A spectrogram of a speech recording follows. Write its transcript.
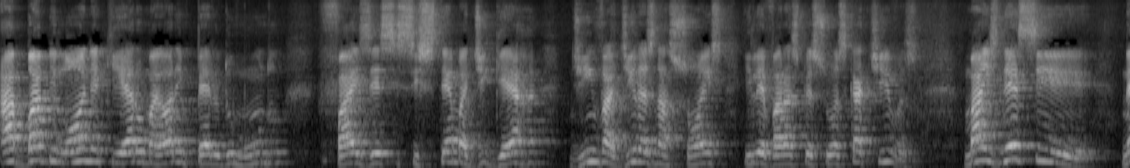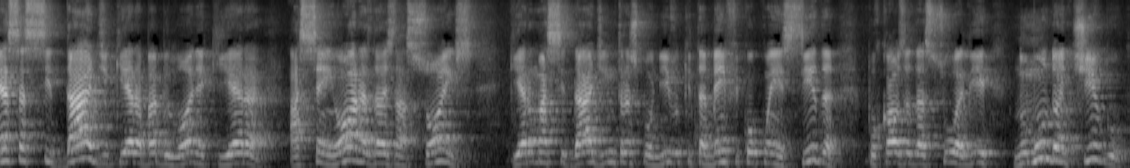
a Babilônia, que era o maior império do mundo, faz esse sistema de guerra de invadir as nações e levar as pessoas cativas. Mas nesse nessa cidade que era Babilônia, que era a senhora das nações, que era uma cidade intransponível que também ficou conhecida por causa da sua ali no mundo antigo,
